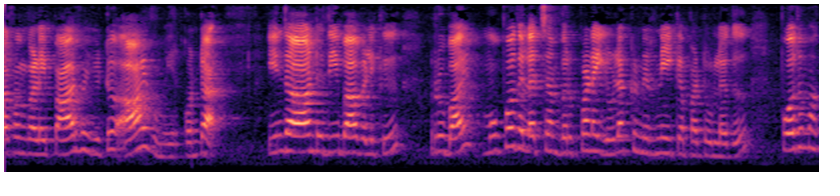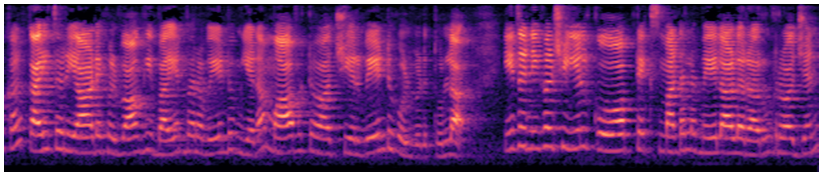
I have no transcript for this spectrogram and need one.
ரகங்களை பார்வையிட்டு ஆய்வு மேற்கொண்டார். இந்த ஆண்டு தீபாவளிக்கு ரூபாய் முப்பது லட்சம் விற்பனை இலக்கு நிர்ணயிக்கப்பட்டுள்ளது. பொதுமக்கள் கைத்தறி ஆடைகள் வாங்கி பயன்பெற வேண்டும் என மாவட்ட ஆட்சியர் வேண்டுகோள் விடுத்துள்ளார். இந்த நிகழ்ச்சியில் கோஆப்டெக்ஸ் மண்டல மேலாளர் அருள்ராஜன்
